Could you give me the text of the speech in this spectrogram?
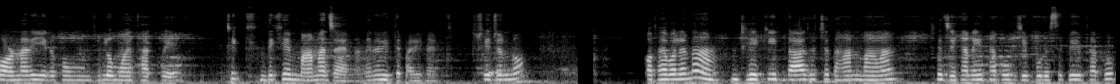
কর্নারই এরকম ধুলোময় থাকবে, ঠিক দেখে মানা যায় না, মেনে নিতে পারি না সেই জন্য কথায় বলে না, ঢেকির কাজ হচ্ছে ধান ভাঙা, সে যেখানেই থাকুক, যে পরিস্থিতি থাকুক,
